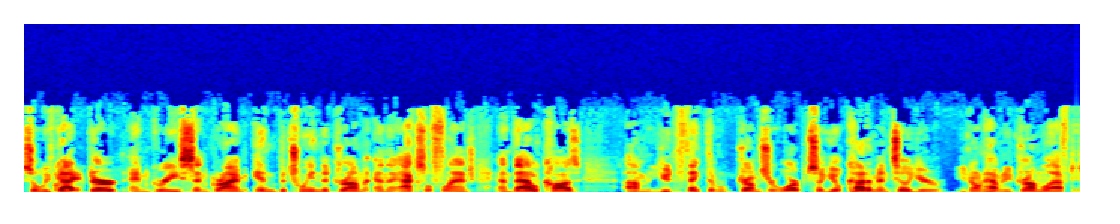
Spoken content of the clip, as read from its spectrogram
So we've got dirt and grease and grime in between the drum and the axle flange, and that'll cause um, you'd think the drums are warped. So you'll cut them until you're you don't have any drum left,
